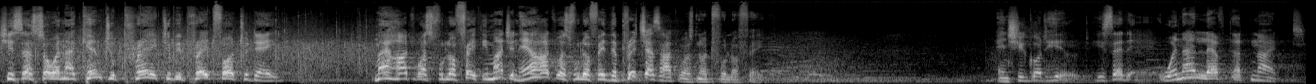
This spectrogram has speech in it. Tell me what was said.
She says, so when I came to pray, to be prayed for today, my heart was full of faith. Imagine her heart was full of faith, the preacher's heart was not full of faith and she got healed. He said, When I left that night,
